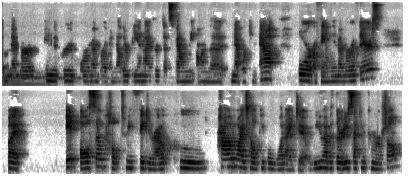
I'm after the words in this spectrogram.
a member in the group or a member of another BNI group that's found me on the networking app or a family member of theirs. But it also helped me figure out who, how do I tell people what I do? You have a 30 second commercial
